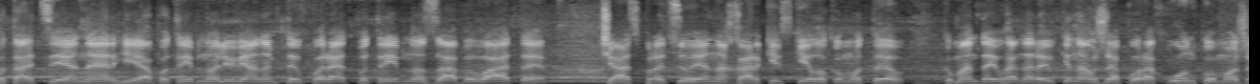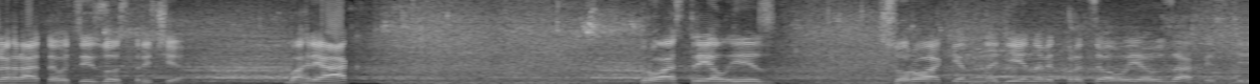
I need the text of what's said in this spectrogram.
Ротація енергія. Потрібно львів'янам йти вперед, потрібно забивати. Час працює на харківський локомотив. Команда Євгена Ривкіна вже по рахунку може грати у цій зустрічі. Багряк. Простріл із Сорокін надійно відпрацьовує у захисті.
